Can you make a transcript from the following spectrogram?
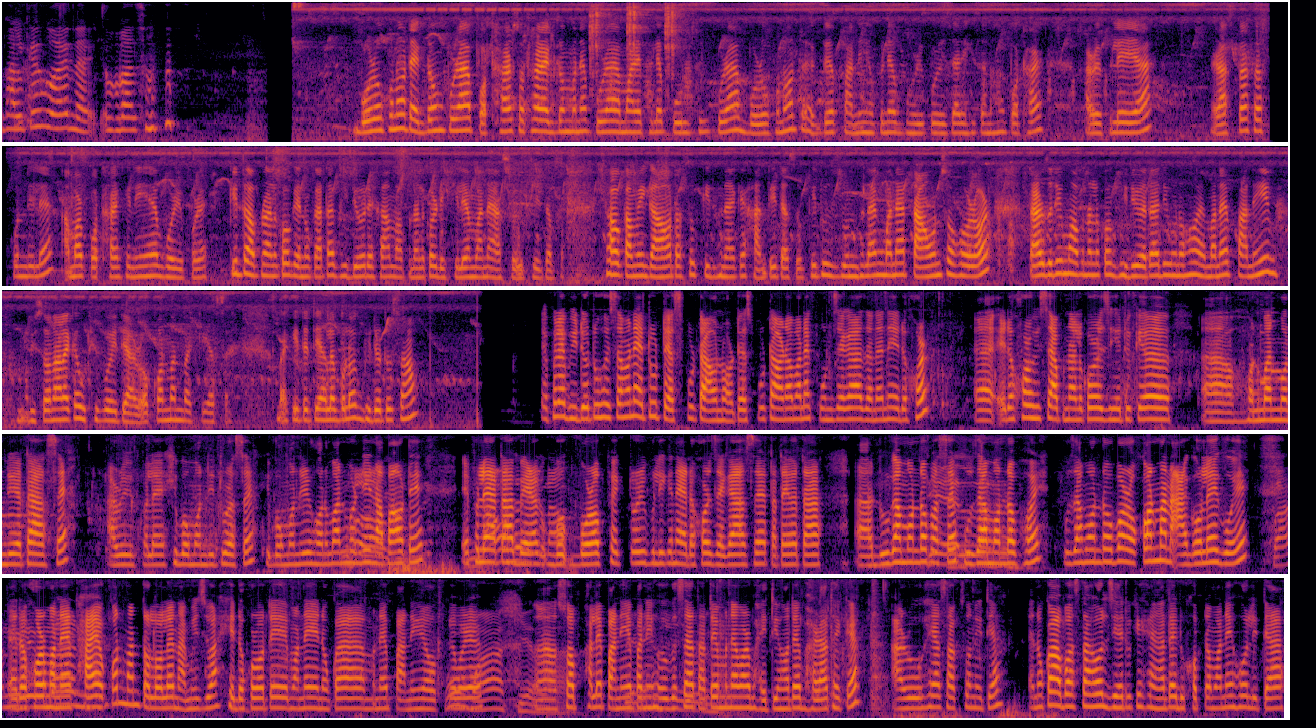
ভালকে হোৱাই নাই বৰষুণত একদম পূৰা পথাৰ চথাৰ একদম মানে পূৰা আমাৰ এইফালে পুল চুল পূৰা বৰষুণত একদম পানী সেইপিনে ভৰি পৰি যায় দেখিছা নহয় পথাৰ। আৰু এইফালে এয়া ৰাস্তা চাস্তা বৰষুণ দিলে আমাৰ পথাৰখিনিহে ভৰি পৰে। কিন্তু আপোনালোকক এনেকুৱা এটা ভিডিঅ' দেখাম, আপোনালোকৰ দেখিলে মানে আচৰিত হৈ যাব। চাওক, আমি গাঁৱত আছোঁ, কি ধুনীয়াকৈ শান্তিত আছোঁ। কিন্তু যোনবিলাক মানে টাউন চহৰৰ, তাৰ যদি মই আপোনালোকক ভিডিঅ' এটা দিওঁ নহয় মানে পানী বিচনালৈকে উঠিব এতিয়া আৰু, অকণমান বাকী আছে। বাকী তেতিয়াহ'লে ব'লক, ভিডিঅ'টো চাওঁ। এইফালে ভিডিঅ'টো হৈছে মানে এইটো তেজপুৰ টাউনৰ। তেজপুৰ টাউনৰ মানে কোন জেগা জানেনে এইডোখৰ? এইডোখৰ হৈছে আপোনালোকৰ যিহেতুকে হনুমান মন্দিৰ এটা আছে। আৰু ইফালে শিৱ মন্দিৰটো আছে। শিৱ মন্দিৰ হনুমান মন্দিৰ নাপাওঁতে এইফালে এটা বেৰা বৰফ ফেক্টৰী বুলি কিনে এডোখৰ জেগা আছে তাতে এটা দুৰ্গা মণ্ডপ আছে পূজা মণ্ডপ হয়। পূজা মণ্ডপৰ অকণমান আগলৈ গৈ এডোখৰ মানে ঠাই অকণমান তললৈ নামি যোৱা। সেইডোখৰতে মানে এনেকুৱা মানে পানীৰ একেবাৰে চবফালে পানীয়ে পানী হৈ গৈছে। তাতে মানে আমাৰ ভাইটিহঁতে ভাড়া থাকে। আৰু সেয়া চাওকচোন এতিয়া। এনেকুৱা অৱস্থা হ'ল যিহেতুকে সিহঁতে দুসপ্তাহমানেই হ'ল এতিয়া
